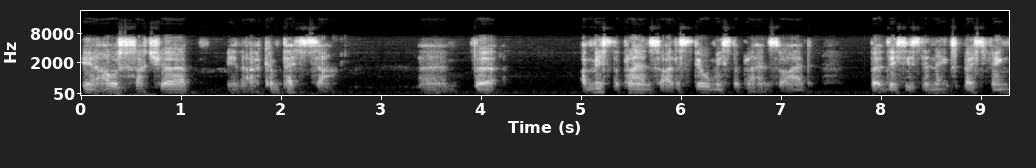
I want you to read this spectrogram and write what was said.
you know I was such a you know a competitor um, that I missed the plan side. I still miss the plan side, but this is the next best thing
